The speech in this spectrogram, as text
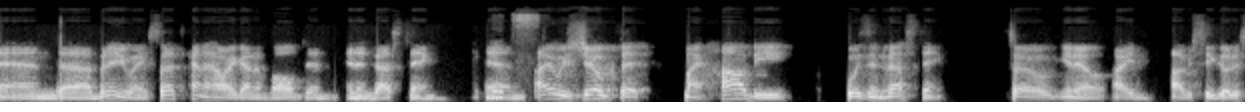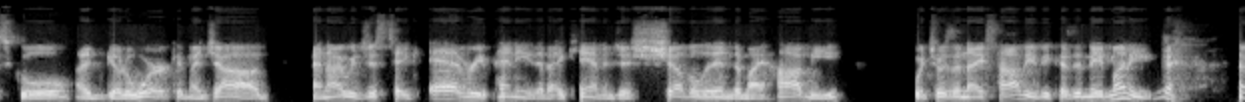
And, uh, but anyway, so that's kind of how I got involved in, in investing. And it's... I always joke that my hobby was investing so, you know, I'd obviously go to school, I'd go to work at my job, and I would just take every penny that I can and just shovel it into my hobby, which was a nice hobby because it made money.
